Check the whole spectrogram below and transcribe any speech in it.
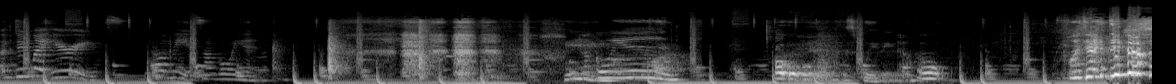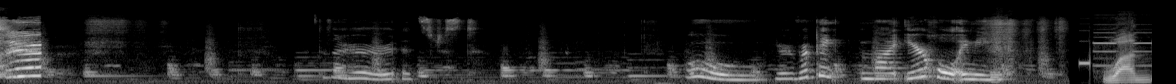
I'm doing my earrings. Help me, it's not going in. It's not going in. Oh, oh, oh, oh, it's bleeding now. Oh. What did I do? Shoot! Doesn't hurt. It's just. Oh, you're ripping my ear hole, Amy. One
